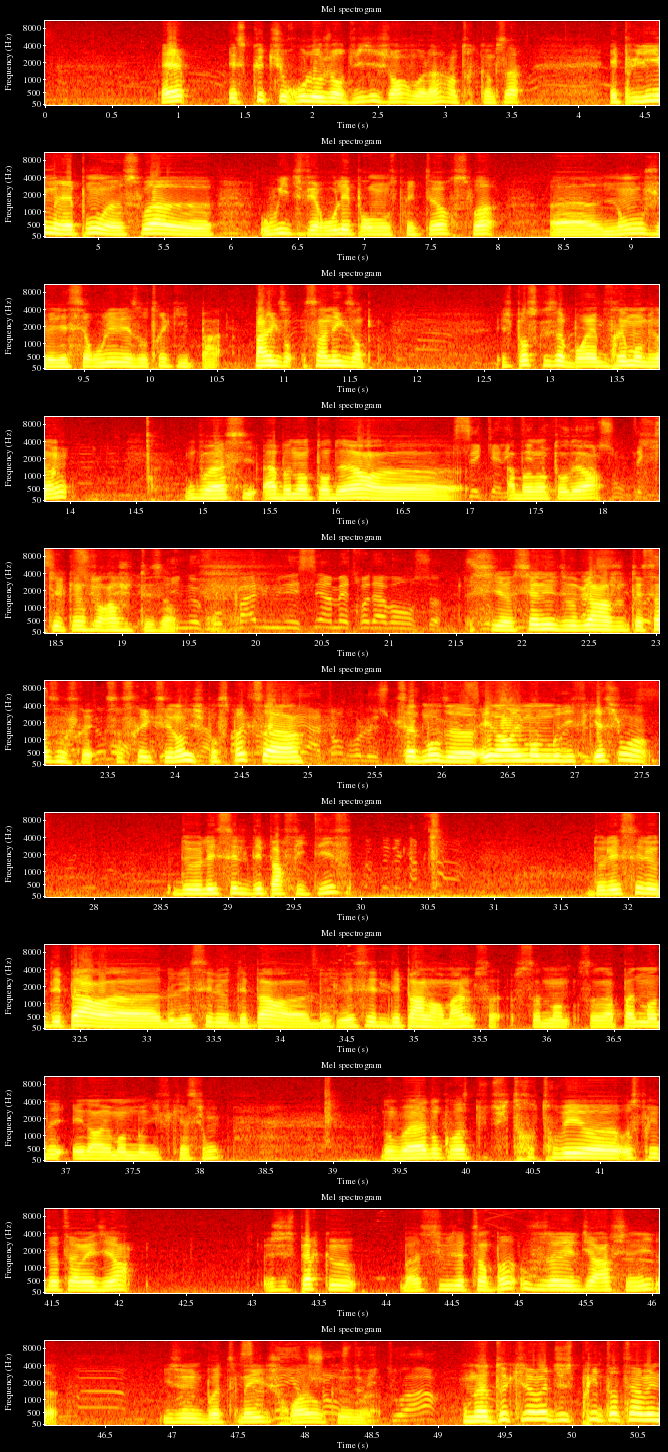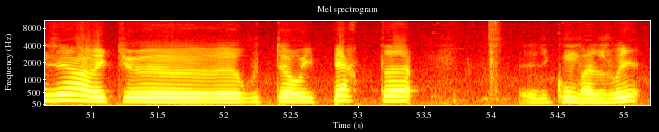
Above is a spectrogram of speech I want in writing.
eh, est-ce que tu roules aujourd'hui, genre voilà, un truc comme ça. Et puis lui, il me répond euh, soit oui, je vais rouler pour mon sprinter, soit non, je vais laisser rouler les autres équipes. Par, par exemple, c'est un exemple. Et je pense que ça pourrait être vraiment bien. Donc voilà, si à bon entendeur, euh, à bon entendeur, si quelqu'un veut rajouter ça. Si, euh, si veut bien rajouter ça, ça serait, ça serait excellent. Et je pense pas que ça, ça demande euh, énormément de modifications. Hein. De laisser le départ fictif, de laisser le départ, euh, de laisser le départ, de laisser le départ normal. Ça, ça demande, ça n'a pas demandé énormément de modifications. Donc voilà, donc on va tout de suite retrouver au sprint intermédiaire. J'espère que bah si vous êtes sympa, vous allez le dire à Cyanide. Ils ont une boîte mail je crois donc euh, voilà. On a 2 km du sprint intermédiaire avec euh, Router 8 pertes. Et du coup on va jouer.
